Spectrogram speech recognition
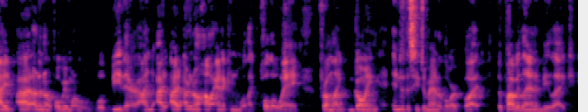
I, I I don't know if Obi Wan will, will be there. I, I I don't know how Anakin will like pull away from like going into the siege of Mandalore, but they'll probably land and be like,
